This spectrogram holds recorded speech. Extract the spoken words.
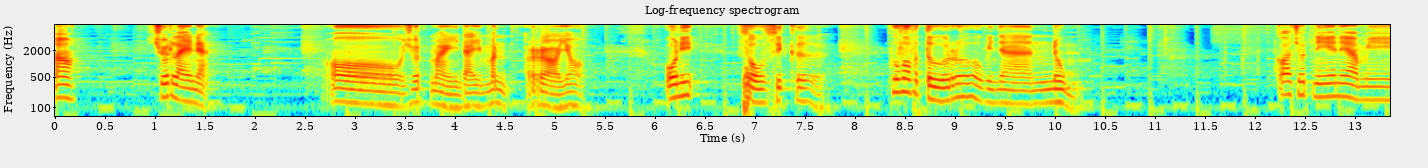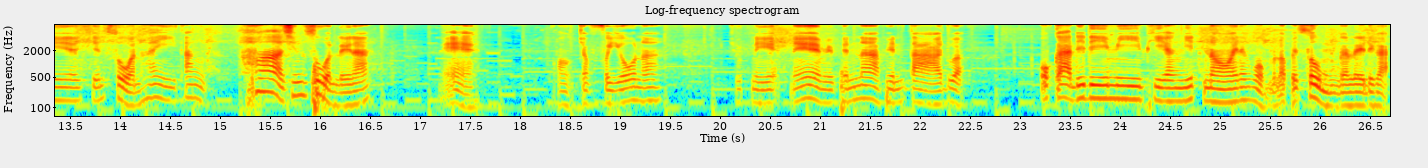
อ้าวชุดอะไรเนี่ย โอ้ ชุดใหม่ไดมอนด์รอยัลโอ้นี่โซลซิเกอร์ ผู้ว่าประตูโรควิญญาณหนุ่ม ก็ชุดนี้เนี่ย มีชิ้นส่วนให้ตั้ง 5 ชิ้นส่วนเลยนะแน่ออกจะเฟี้ยวนะ ชุดนี้นี่มีเพ้นหน้าเพ้นตาด้วย โอกาสดีๆ มีเพียงนิดน้อยนะผม เราไปสุ่มกันเลยดีกว่า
